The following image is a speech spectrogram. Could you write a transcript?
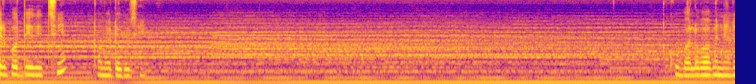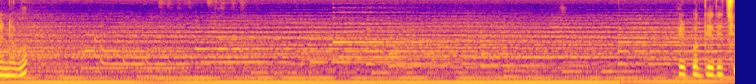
এরপর দিয়ে দিচ্ছি টমেটো কুচি। খুব ভালোভাবে নেড়ে নেব। এরপর দিয়ে দিচ্ছি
